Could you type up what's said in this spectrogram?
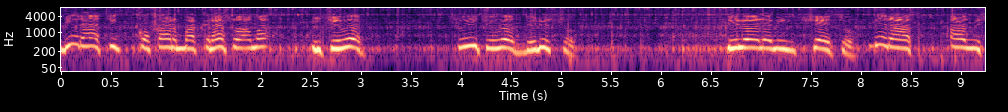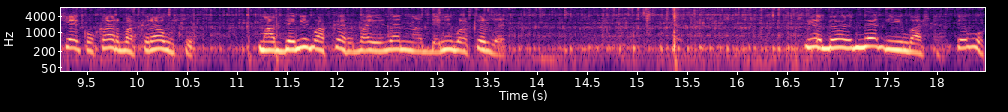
Birazcık kokar bakıra su ama içilir. Su içilir, dürüst su. Dil öyle bir şey su. Biraz az bir şey kokar bakıra bu su. Maddeni bakır, bayırdan maddeni bakırdır. Ya böyle ne diyeyim başka? De bu.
